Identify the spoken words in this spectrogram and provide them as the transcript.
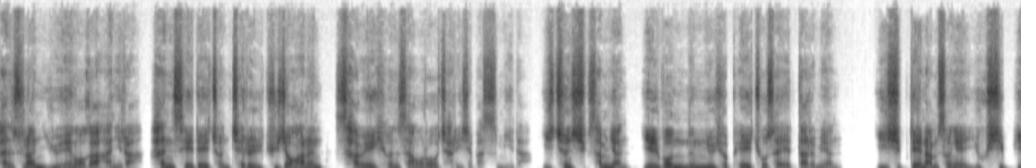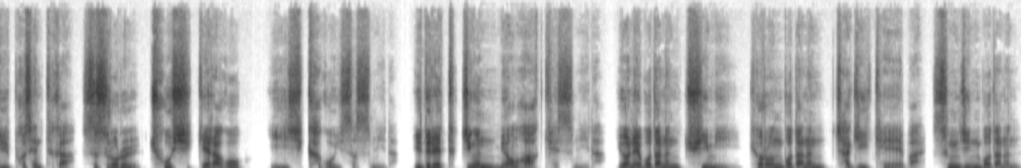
단순한 유행어가 아니라 한 세대 전체를 규정하는 사회 현상으로 자리 잡았습니다. 2013년 일본 능률협회의 조사에 따르면 20대 남성의 61%가 스스로를 초식계라고 인식하고 있었습니다. 이들의 특징은 명확했습니다. 연애보다는 취미, 결혼보다는 자기 개발, 승진보다는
